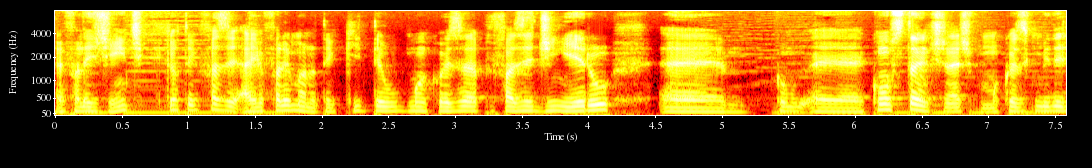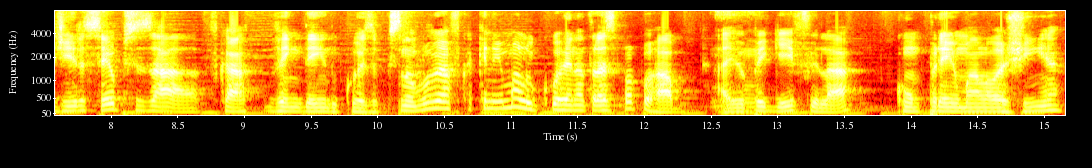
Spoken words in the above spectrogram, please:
Aí eu falei, gente, o que, que eu tenho que fazer? Aí eu falei, mano, tem que ter alguma coisa pra fazer dinheiro é, é, constante, né? Tipo, uma coisa que me dê dinheiro sem eu precisar ficar vendendo coisa. Porque senão eu vou ficar que nem maluco correndo atrás do próprio rabo. Aí eu peguei, fui lá, comprei uma lojinha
